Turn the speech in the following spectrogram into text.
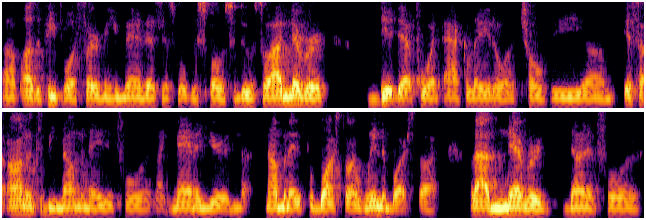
uh, other people or serving humanity. That's just what we're supposed to do. So I never did that for an accolade or a trophy. Um, it's an honor to be nominated for like man of year, nominated for Bart Starr, win the Bart Starr, but I've never done it for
